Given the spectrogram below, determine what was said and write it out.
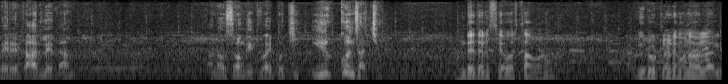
వేరే దారి లేదా? అనవసరంగా ఇటువైపు వచ్చి ఇరుక్కుని సత్యం. ముందే తెలిసే వస్తామా? ఈ రూట్లోనే మనం వెళ్ళాలి.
